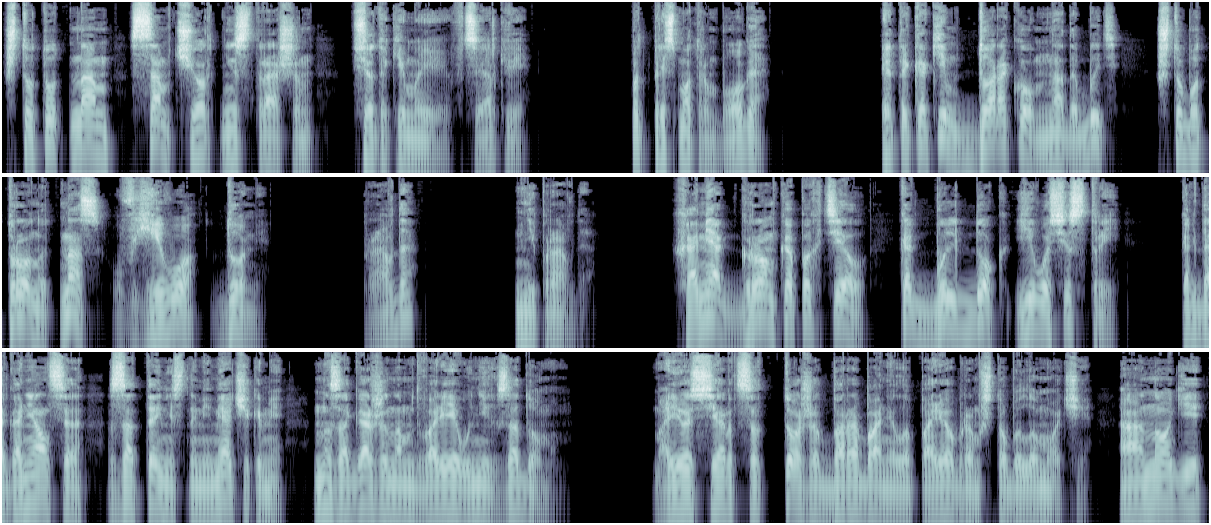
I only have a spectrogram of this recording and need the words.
что тут нам сам черт не страшен, все-таки мы в церкви. Под присмотром Бога. Это каким дураком надо быть, чтобы тронуть нас в его доме? Правда? Неправда. Хомяк громко пыхтел, как бульдог его сестры, когда гонялся за теннисными мячиками на загаженном дворе у них за домом. Мое сердце тоже барабанило по ребрам, что было мочи, а ноги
